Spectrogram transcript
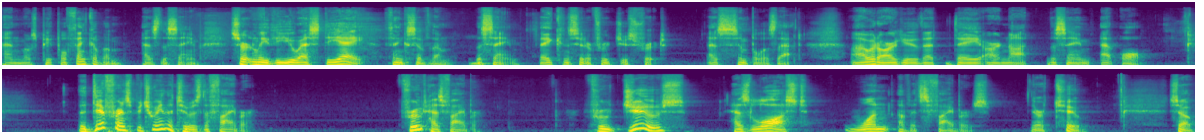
And most people think of them as the same. Certainly the USDA thinks of them the same. They consider fruit juice fruit, as simple as that. I would argue that they are not the same at all. The difference between the two is the fiber. Fruit has fiber. Fruit juice has lost one of its fibers. There are two. So,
